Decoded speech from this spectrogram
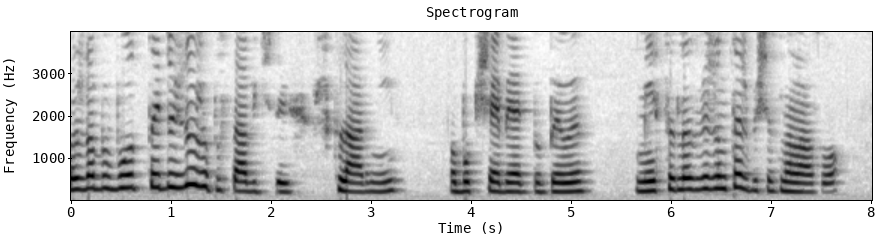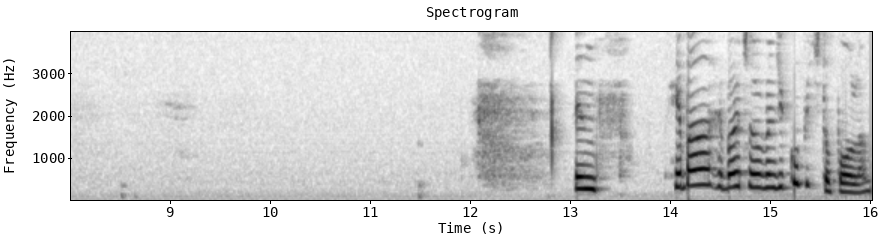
można by było tutaj dość dużo postawić tych szklarni obok siebie, jakby były. Miejsce dla zwierząt też by się znalazło. Więc chyba, chyba trzeba będzie kupić to pole.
